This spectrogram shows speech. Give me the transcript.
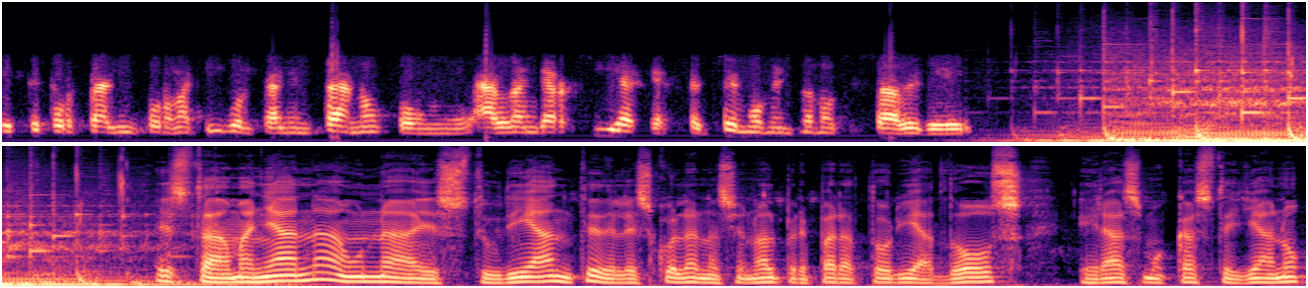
este portal informativo, el Calentano, con Alan García, que hasta este momento no se sabe de él. Esta mañana, una estudiante de la Escuela Nacional Preparatoria 2, Erasmo Castellano,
